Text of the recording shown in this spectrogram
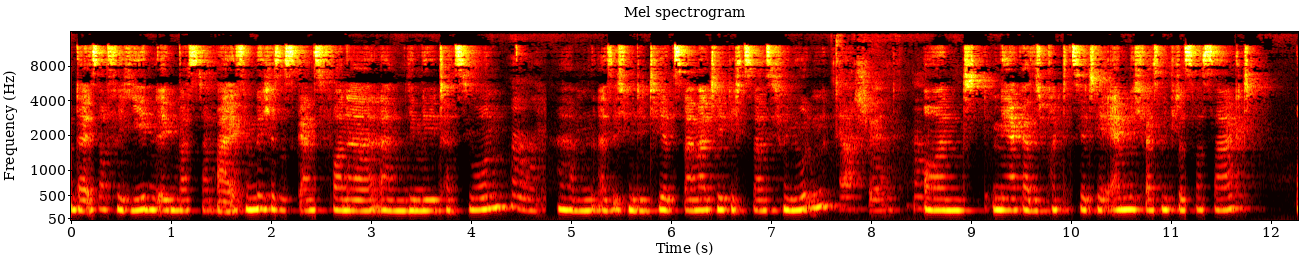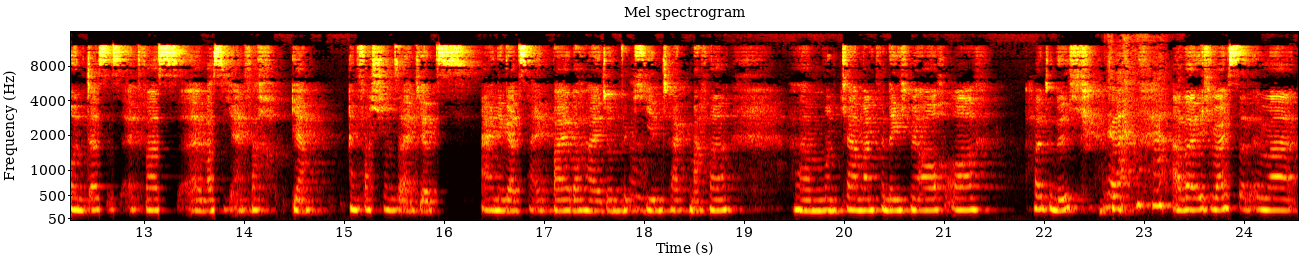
Und da ist auch für jeden irgendwas dabei. Für mich ist es ganz vorne ähm, die Meditation. Hm. Ähm, also ich meditiere zweimal täglich 20 Minuten. Ja, schön. Hm. Und merke, also ich praktiziere TM, ich weiß nicht, ob das was sagt. Und das ist etwas, äh, was ich einfach, ja, einfach schon seit jetzt einiger Zeit beibehalte und wirklich hm. jeden Tag mache. Ähm, und klar, manchmal denke ich mir auch, oh, heute nicht. Ja. Aber ich weiß dann immer,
